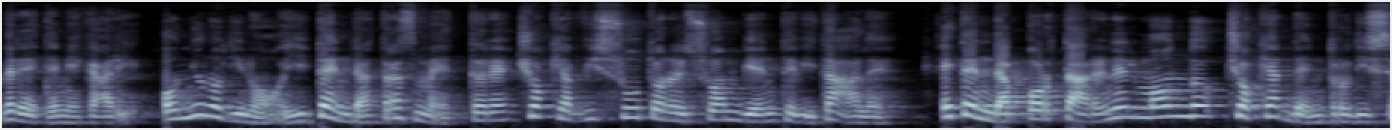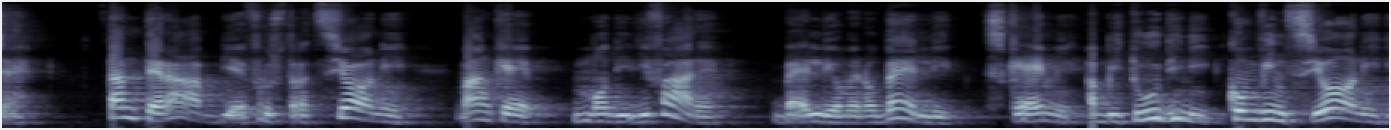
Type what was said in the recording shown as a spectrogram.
Vedete, miei cari, ognuno di noi tende a trasmettere ciò che ha vissuto nel suo ambiente vitale e tende a portare nel mondo ciò che ha dentro di sé tante rabbie, frustrazioni, ma anche modi di fare, belli o meno belli, schemi, abitudini, convinzioni,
